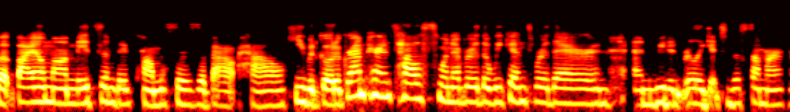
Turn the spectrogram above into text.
But Biomom made some big promises about how he would go to grandparents' house whenever the weekends were there, and and we didn't really get to the summer.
